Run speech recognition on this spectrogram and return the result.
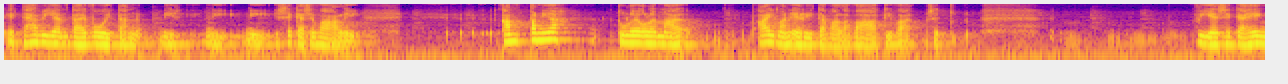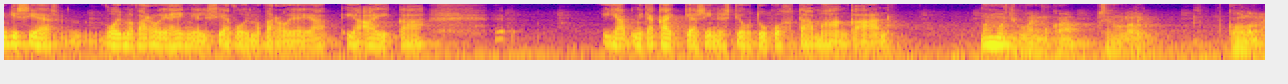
että häviän tai voitan, niin, niin, niin sekä se vaali kampanja tulee olemaan aivan eri tavalla vaativa. Se vie sekä henkisiä voimavaroja, hengellisiä voimavaroja ja, ja aikaa. Ja mitä kaikkea sinne joutuu kohtaamaankaan. Mun muistikuvani mukaan sinulla oli kolme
